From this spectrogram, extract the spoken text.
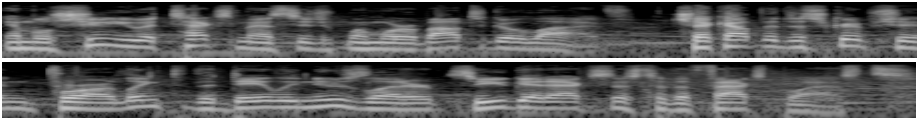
and we'll shoot you a text message when we're about to go live. Check out the description for our link to the daily newsletter so you get access to the fax blasts.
